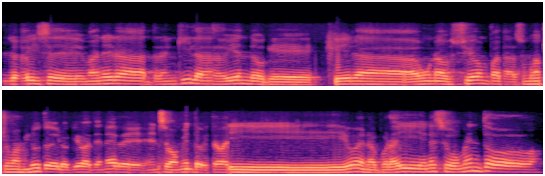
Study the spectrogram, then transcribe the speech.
lo hice de manera tranquila, sabiendo que, era una opción para sumar mucho más minutos de lo que iba a tener en ese momento que estaba. Y bueno, por ahí en ese momento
